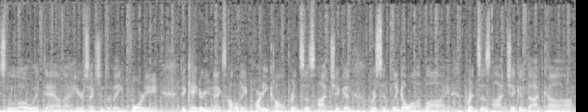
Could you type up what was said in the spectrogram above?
Slow it down on here, sections of 840. To cater your next holiday party, call Princess Hot Chicken or simply go online. PrincessHotChicken.com.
